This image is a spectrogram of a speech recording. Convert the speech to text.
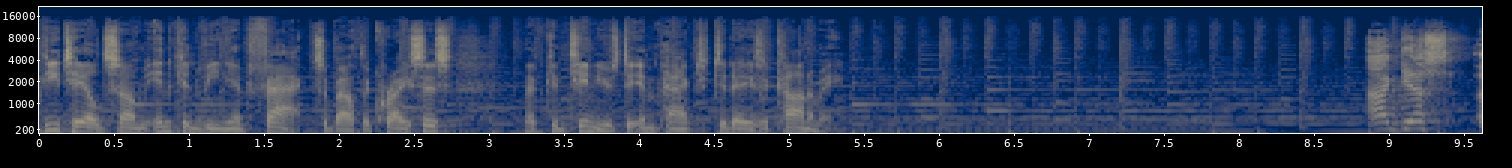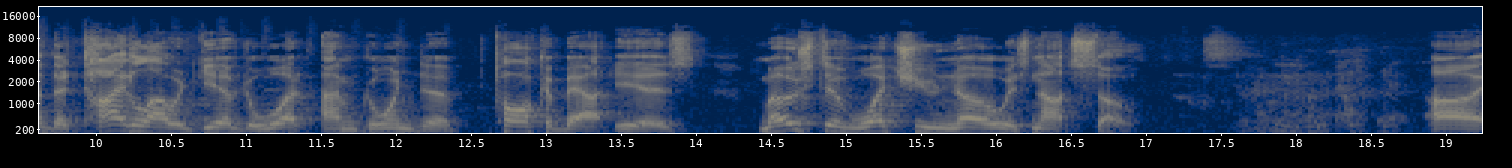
detailed some inconvenient facts about the crisis that continues to impact today's economy. I guess the title I would give to what I'm going to talk about is most of what you know is not so. Uh,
